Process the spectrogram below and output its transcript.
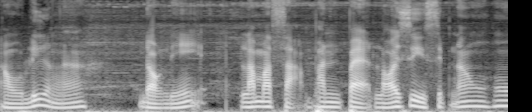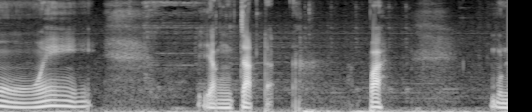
เอาเรื่องนะ ดอกนี้รับมา3,840นะ โอ้โหเว้ยยังจัดอะไป หมุน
